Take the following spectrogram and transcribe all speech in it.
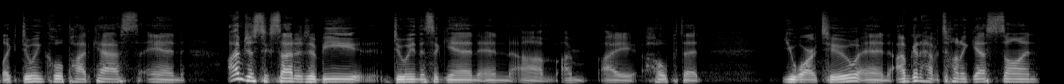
like doing cool podcasts, and I'm just excited to be doing this again. And um, I'm I hope that you are too. And I'm to have a ton of guests on.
